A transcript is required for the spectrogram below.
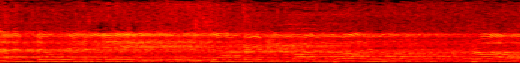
And the winner is Gamardiva Banu from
